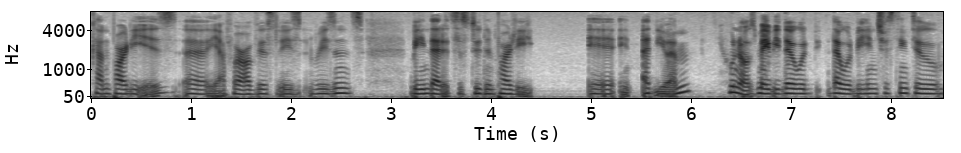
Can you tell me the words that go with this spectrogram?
Can Party is, uh, yeah, for obvious reasons, being that it's a student party uh, in, at UM. Who knows? Maybe that would be, that would be interesting to,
